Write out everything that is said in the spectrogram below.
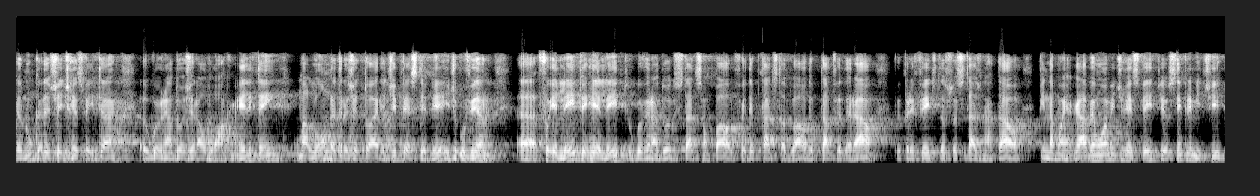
Eu nunca deixei de respeitar o governador Geraldo Alckmin. Ele tem uma longa trajetória de PSDB e de governo. Uh, foi eleito e reeleito governador do estado de São Paulo, foi deputado estadual, deputado federal, foi prefeito da sua cidade natal, Pindamonhangaba. É um homem de respeito e eu sempre emiti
